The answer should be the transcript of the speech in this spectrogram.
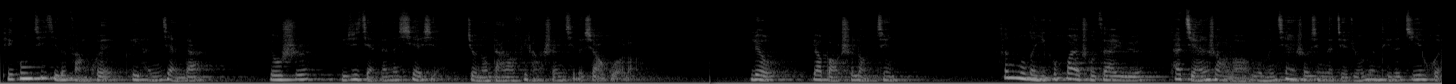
提供积极的反馈可以很简单，有时一句简单的谢谢。就能达到非常神奇的效果了。六要保持冷静。愤怒的一个坏处在于，它减少了我们建设性的解决问题的机会。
